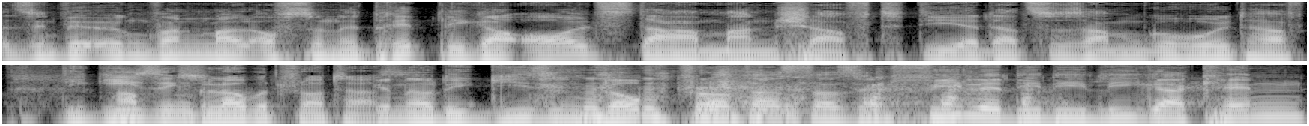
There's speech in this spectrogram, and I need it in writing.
sind wir irgendwann mal auf so eine Drittliga-All-Star-Mannschaft, die ihr da zusammengeholt habt. Die Giesing Habt- Globetrotters. Genau, die Giesing Globetrotters. da sind viele, die die Liga kennen,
